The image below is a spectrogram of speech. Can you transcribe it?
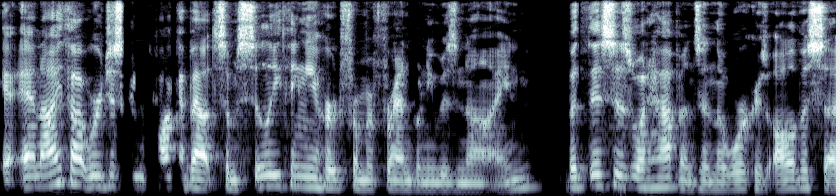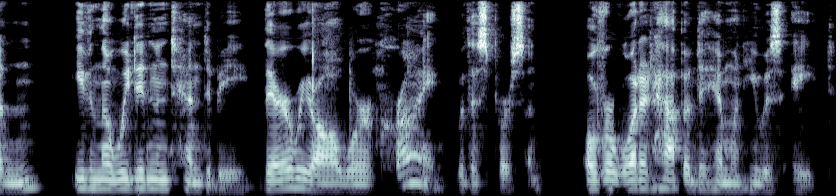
and I thought we are just going to talk about some silly thing he heard from a friend when he was nine. But this is what happens in the workers all of a sudden, even though we didn't intend to be, there we all were crying with this person over what had happened to him when he was eight.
